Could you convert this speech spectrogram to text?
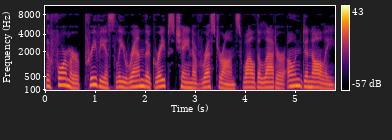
The former previously ran the Grapes chain of restaurants while the latter owned Denali,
